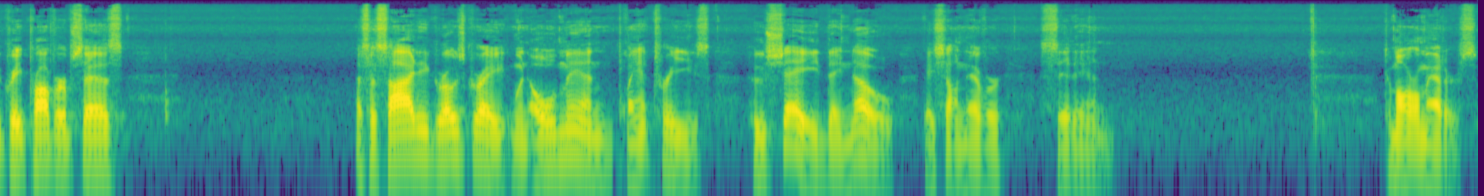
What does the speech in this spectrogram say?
The great proverb says, a society grows great when old men plant trees whose shade they know they shall never sit in. Tomorrow matters.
